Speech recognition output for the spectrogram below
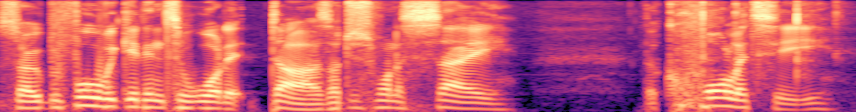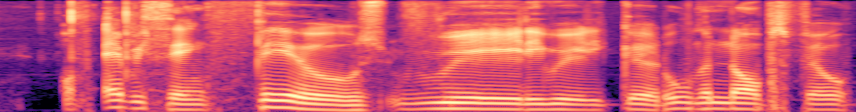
So before we get into what it does, I just want to say the quality of everything feels really, really good. All the knobs feel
